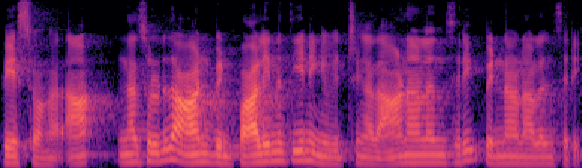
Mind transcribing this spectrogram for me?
பேசுவாங்க. ஆ- நான் சொல்கிறது ஆண் பெண். பாலினத்தையும் நீங்கள் விட்டுருங்க அது ஆணாலும் சரி பெண்ணானாலும் சரி.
